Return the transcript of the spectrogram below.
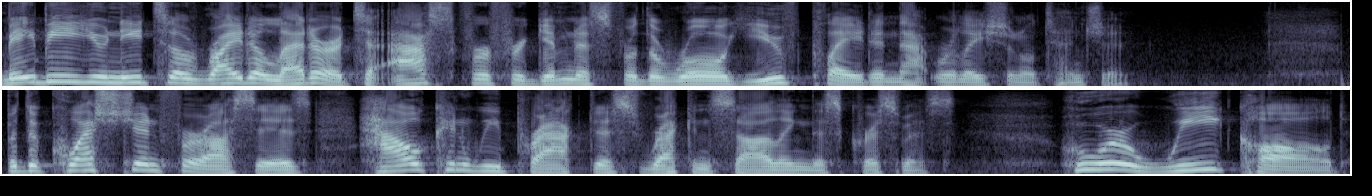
Maybe you need to write a letter to ask for forgiveness for the role you've played in that relational tension. But the question for us is how can we practice reconciling this Christmas? Who are we called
